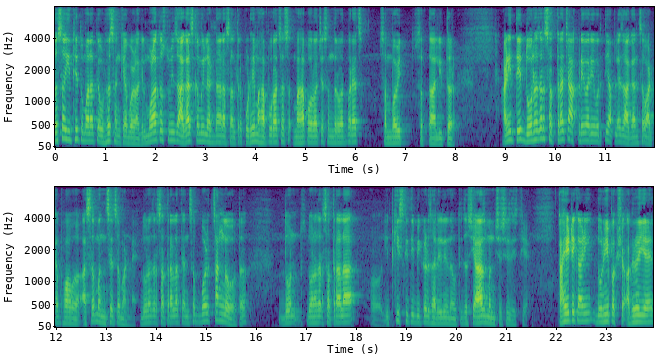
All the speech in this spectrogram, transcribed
तसं इथे तुम्हाला तेवढं संख्याबळ लागेल. मुळातच तुम्ही जागाच कमी लढणार असाल तर पुढे महापुराचा स- महापौराच्या संदर्भात बऱ्याच संभावित सत्ता आली तर. आणि ते दोन हजार सतराच्या आकडेवारीवरती आपल्या जागांचं वाटप व्हावं असं मनसेचं म्हणणं आहे. दोन हजार सतराला त्यांचं बळ चांगलं होतं. दोन दोन हजार सतराला इतकी स्थिती बिकट झालेली नव्हती जशी आज मनसेची दिसते आहे काही ठिकाणी दोन्ही पक्ष आग्रही आहेत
